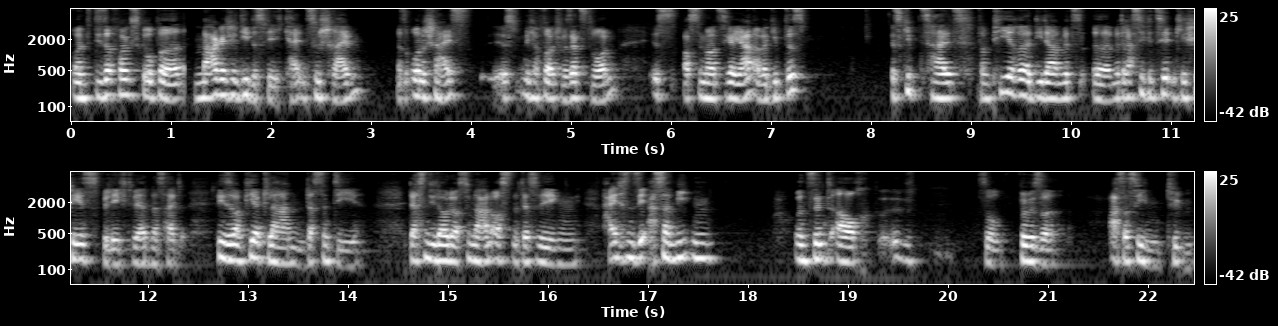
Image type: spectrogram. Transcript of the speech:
Und dieser Volksgruppe magische Diebesfähigkeiten zuschreiben. Also ohne Scheiß. Ist nicht auf Deutsch übersetzt worden. Ist aus den 90er Jahren, aber gibt es es gibt halt Vampire, die da mit, äh, mit rassifizierten Klischees belegt werden, dass halt diese Vampir-Clan, das sind die, das sind die Leute aus dem Nahen Osten und deswegen heißen sie Assamiten und sind auch äh, so böse Assassinen-Typen.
